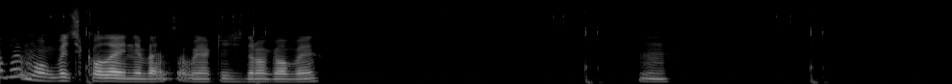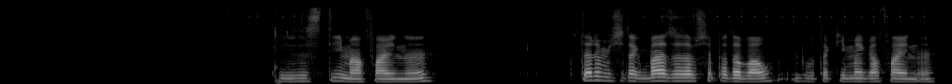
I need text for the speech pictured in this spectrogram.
To by mógł być kolejny węzeł jakiś drogowy. Hmm. Taki ze Steama fajny. Który mi się tak bardzo zawsze podobał. Był taki mega fajny. Mm.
